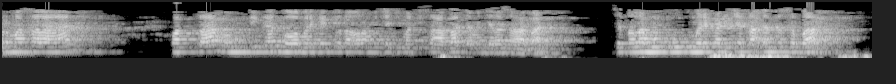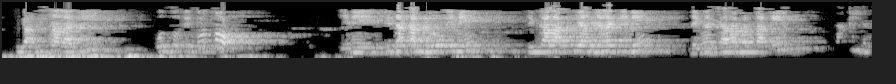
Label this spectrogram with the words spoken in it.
permasalahan fakta membuktikan bahwa mereka itu adalah orang mencaci maki sahabat dan mencela sahabat. Setelah buku-buku mereka dicetak dan tersebar, nggak bisa lagi untuk ditutup. Ini tindakan buruk ini, tingkah laku yang jelek ini dengan cara bertaki, takiyah.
